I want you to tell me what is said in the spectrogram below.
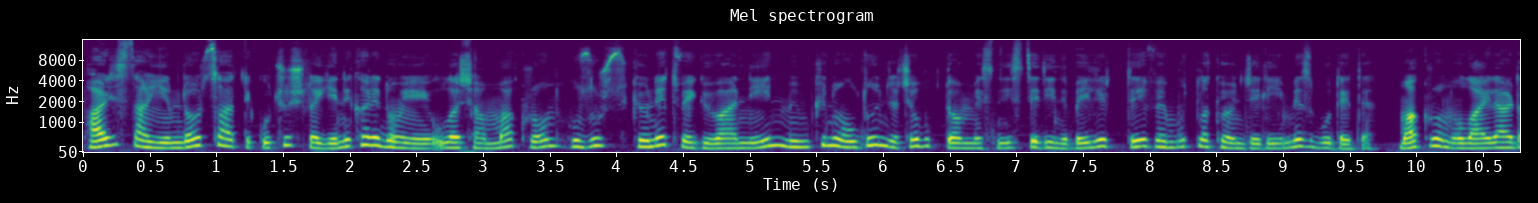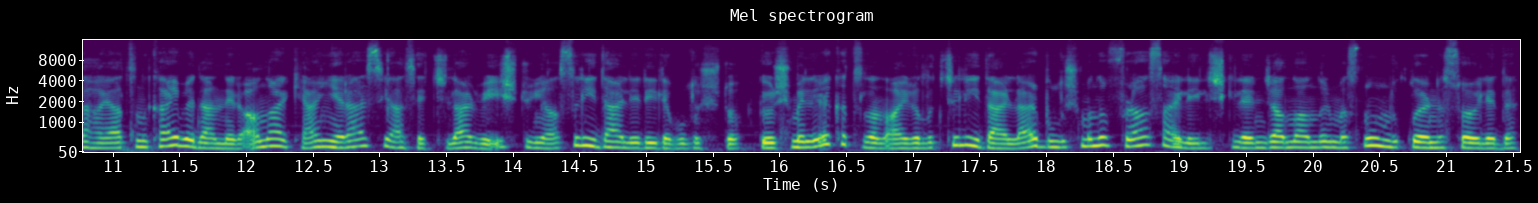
Paris'ten 24 saatlik uçuşla Yeni Kaledonya'ya ulaşan Macron, huzur, sükunet ve güvenliğin mümkün olduğunca çabuk dönmesini istediğini belirtti ve mutlak önceliğimiz bu dedi. Macron olaylarda hayatını kaybedenleri anarken yerel siyasetçiler ve iş dünyası liderleriyle buluştu. Görüşmelere katılan ayrılıkçı liderler buluşmanın Fransa ile ilişkilerini canlandırmasını umduklarını söyledi.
